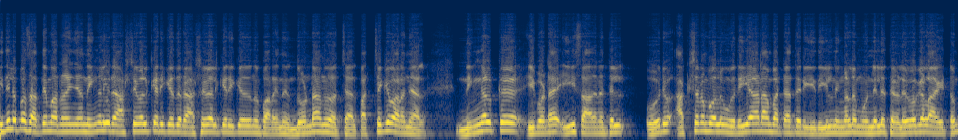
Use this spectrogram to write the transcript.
ഇതിലിപ്പോൾ സത്യം പറഞ്ഞു കഴിഞ്ഞാൽ നിങ്ങൾ ഈ രാഷ്ട്രീയവൽക്കരിക്കരുത് രാഷ്ട്രീയവൽക്കരിക്കരുത് എന്ന് പറയുന്നത് എന്തുകൊണ്ടാന്ന് വെച്ചാൽ പച്ചയ്ക്ക് പറഞ്ഞാൽ നിങ്ങൾക്ക് ഇവിടെ ഈ സാധനത്തിൽ ഒരു അക്ഷരം പോലും ഉരിയാടാൻ പറ്റാത്ത രീതിയിൽ നിങ്ങളുടെ മുന്നിൽ തെളിവുകളായിട്ടും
